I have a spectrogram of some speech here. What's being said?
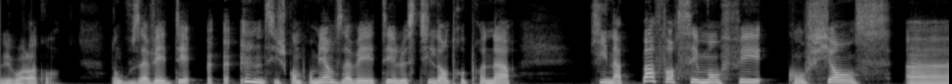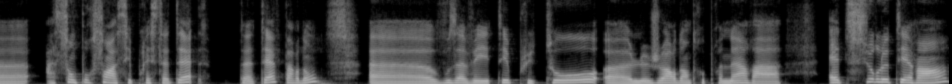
et voilà, quoi. Donc vous avez été, si je comprends bien, vous avez été le style d'entrepreneur qui n'a pas forcément fait confiance euh, à 100% à ses prestataires. prestataires, Pardon. Euh, vous avez été plutôt euh, le genre d'entrepreneur à être sur le terrain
